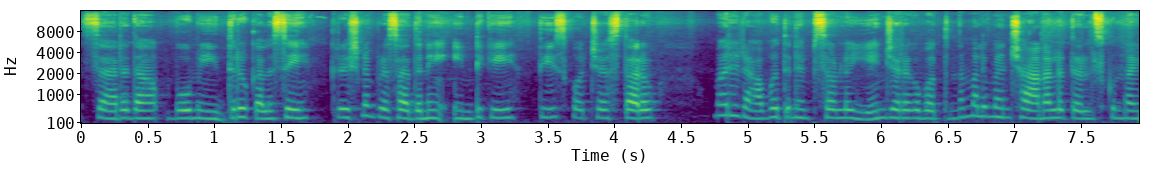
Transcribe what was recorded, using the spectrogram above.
శారద భూమి ఇద్దరూ కలిసి కృష్ణప్రసాద్ని ఇంటికి తీసుకొచ్చేస్తారు. మరి రాబోతున్న ఎపిసోడ్లో ఏం జరగబోతుందో మళ్ళీ మన ఛానల్లో తెలుసుకుందాం.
